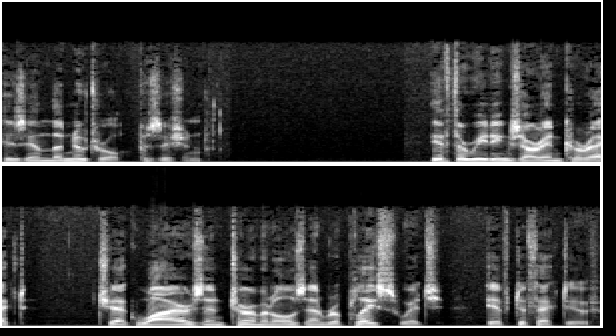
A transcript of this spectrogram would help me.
is in the neutral position. If the readings are incorrect, check wires and terminals and replace switch if defective.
